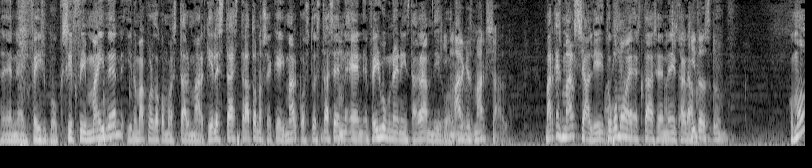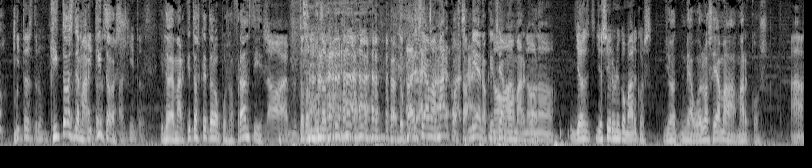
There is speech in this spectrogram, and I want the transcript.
en el Facebook. Siegfried Maiden, y no me acuerdo cómo está el Mark. Y él está estrato no sé qué. Y Marcos, tú estás en, en- en Facebook, no en Instagram, digo. Mark es Marshall. Mark es Marshall. ¿Y tú cómo estás en Instagram? Quitos Drum. ¿Cómo? Quitos Drum. Quitos de Marquitos. Marquitos. ¿Y lo de Marquitos que te lo puso? Francis. No, todo el mundo. Pero tu padre se llama Marcos también, ¿o quién se llama Marcos? No, no. Yo, yo soy el único Marcos. Yo, mi abuelo se llama Marcos. Ah.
